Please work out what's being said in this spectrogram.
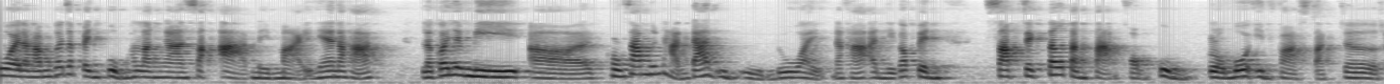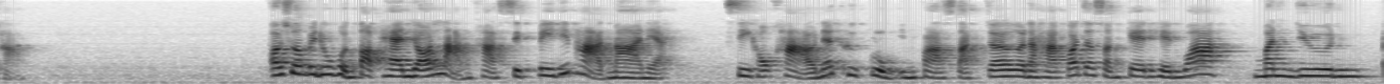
ด้วยนะคะ มันก็จะเป็นกลุ่มพลังงานสะอาดใหม่ๆเนี่ยนะคะ แล้วก็ยังมีโครงสร้างพื้นฐานด้านอื่น ๆด้วยนะคะ อันนี้ก็เป็น subsector ต่างๆ ของกลุ่ม global infrastructure ค่ะเอาชวนไปดูผลตอบแทนย้อนหลังค่ะ 10 ปีที่ผ่านมาเนี่ยสีขาวๆเนี่ยคือกลุ่ม infrastructure นะคะ ก็จะสังเกตเห็นว่ามันยืนไป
